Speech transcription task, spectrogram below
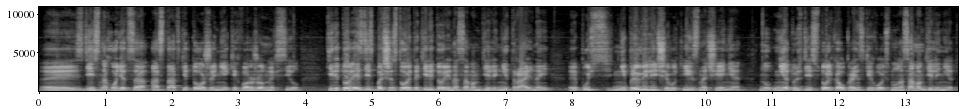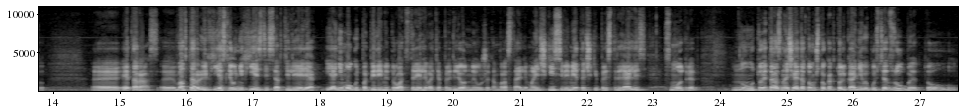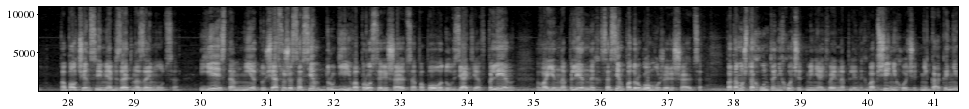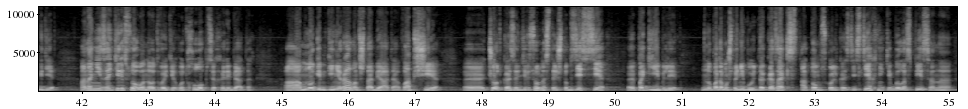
э, здесь находятся остатки тоже неких вооруженных сил – Территория здесь, большинство это территории на самом деле нейтральной, э, пусть не преувеличивают их значение. Ну, нету здесь столько украинских войск, ну, на самом деле нету. Э, это раз. Э, во-вторых, если у них есть здесь артиллерия, и они могут по периметру отстреливать определенные уже там растаяли маячки, себе меточки, пристрелялись, смотрят, ну, то это означает о том, что как только они выпустят зубы, то ополченцы ими обязательно займутся есть там, нету. Сейчас уже совсем другие вопросы решаются по поводу взятия в плен, военнопленных, совсем по-другому уже решаются. Потому что хунта не хочет менять военнопленных, вообще не хочет, никак и нигде. Она не заинтересована вот в этих вот хлопцах и ребятах. А многим генералам в штабе АТО вообще э, четкая заинтересованность стоит, чтобы здесь все э, погибли. Ну, потому что не будет доказательств о том, сколько здесь техники было списано,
